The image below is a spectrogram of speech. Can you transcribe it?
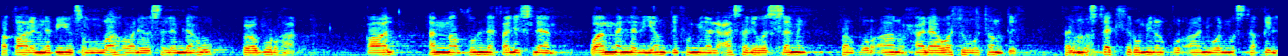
فقال النبي صلى الله عليه وسلم له اعبرها. قال أما الظل فالإسلام وأما الذي ينطف من العسل والسمن فالقرآن حلاوته تنطف فالمستكثر من القرآن والمستقل.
